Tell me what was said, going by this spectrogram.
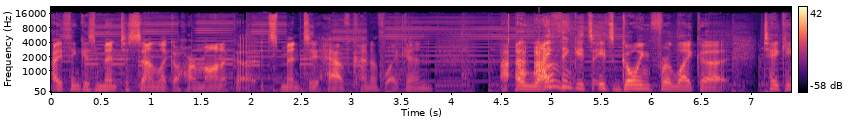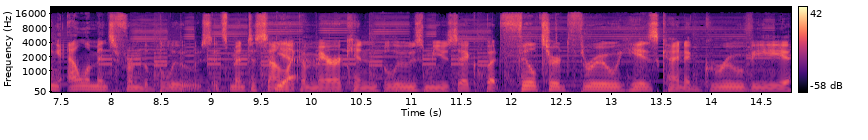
I think is meant to sound like a harmonica. It's meant to have kind of like an I, I I think it's it's going for like a taking elements from the blues. It's meant to sound Yeah. like American blues music, but filtered through his kind of groovy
